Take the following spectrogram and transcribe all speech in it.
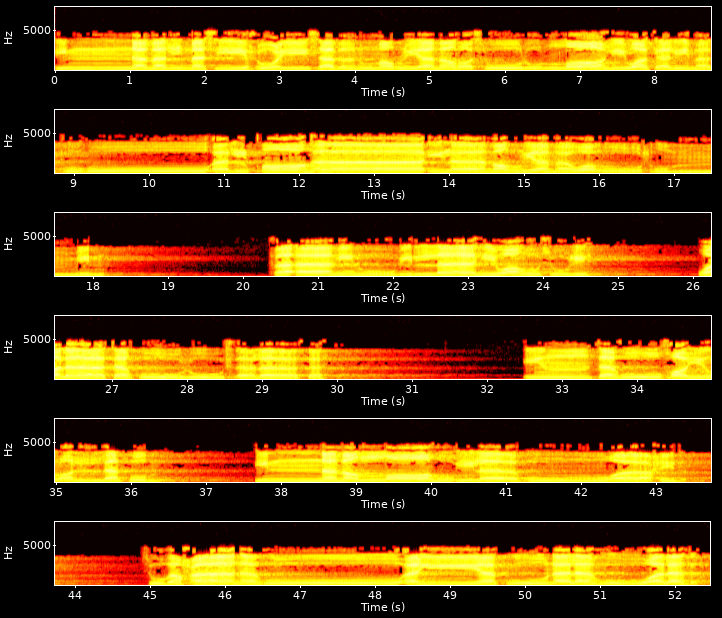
إنما المسيح عيسى بن مريم رسول الله وكلمته ألقاها إلى مريم وروح منه فآمنوا بالله ورسله ولا تقولوا ثلاثة. انتهوا خيرا لكم. إنما الله إله واحد. سبحانه أن يكون له ولد.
